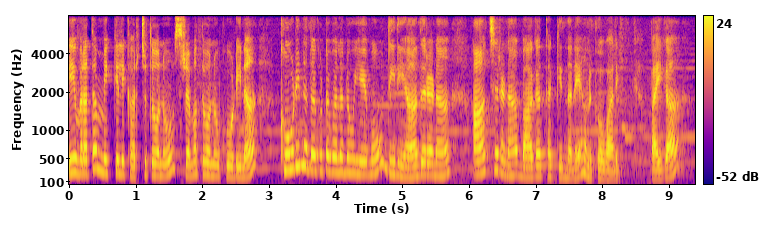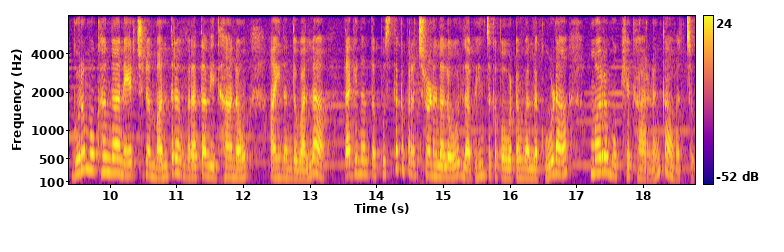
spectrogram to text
ఈ వ్రతం మిక్కిలి ఖర్చుతోనూ శ్రమతోనూ కూడిన కూడిన దగుట వలన ఏమో దీని ఆదరణ ఆచరణ బాగా తగ్గిందనే అనుకోవాలి. పైగా గురుముఖంగా నేర్చిన మంత్ర వ్రత విధానం అయినందువల్ల తగినంత పుస్తక ప్రచురణలలో లభించకపోవటం వల్ల కూడా మరో ముఖ్య కారణం కావచ్చు.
